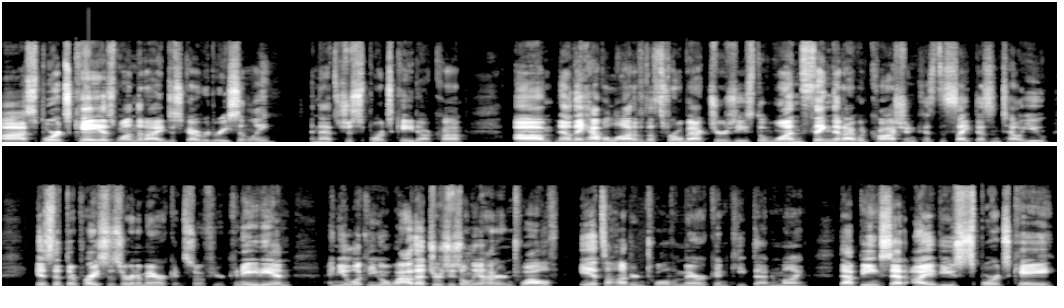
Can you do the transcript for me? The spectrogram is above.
Uh, Sports K is one that I discovered recently, and that's just sportsk.com. Um, now they have a lot of the throwback jerseys. The one thing that I would caution, because the site doesn't tell you, is that their prices are in American. So if you're Canadian and you look and you go, "Wow, that jersey's only 112," It's 112 American. Keep that in mind. That being said, I have used Sports K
